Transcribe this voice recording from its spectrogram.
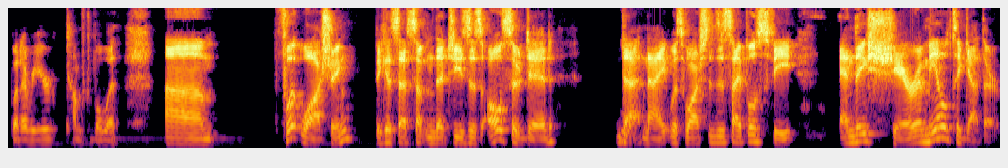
whatever you're comfortable with. Um, foot washing because that's something that Jesus also did that night was wash the disciples' feet, and they share a meal together.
